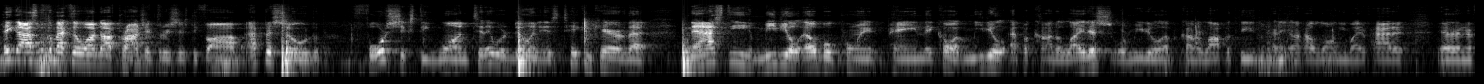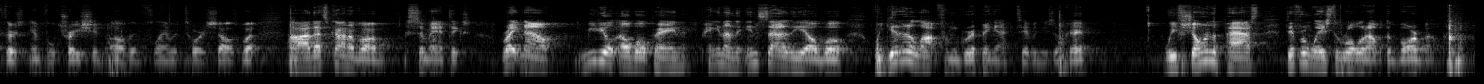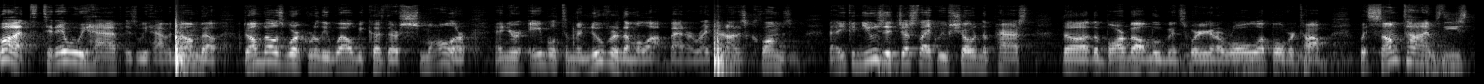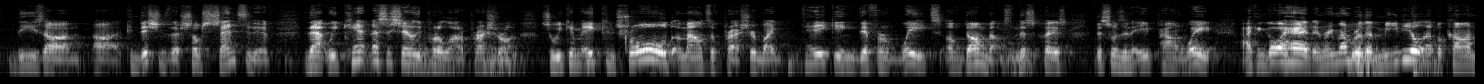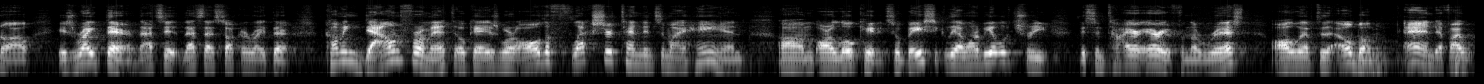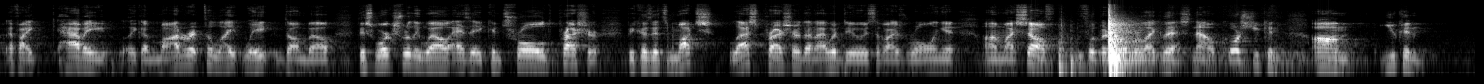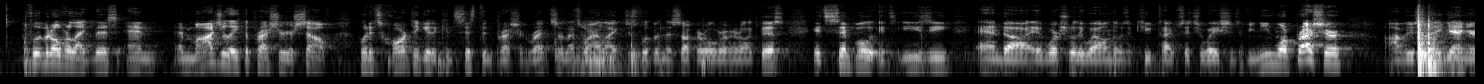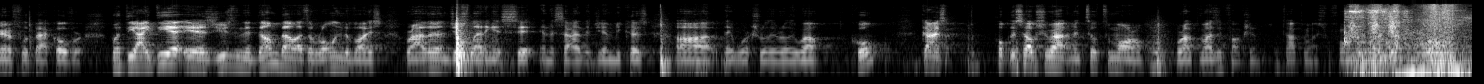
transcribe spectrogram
Hey guys, welcome back to the WODdoc Project 365, episode 461. Today what we're doing is taking care of that nasty medial elbow point pain. They call it medial epicondylitis or medial epicondylopathy, depending on how long you might have had it, and if there's infiltration of inflammatory cells. But uh, that's kind of um, semantics. Right now, medial elbow pain, pain on the inside of the elbow, we get it a lot from gripping activities, okay? We've shown in the past different ways to roll it out with the barbell. But today what we have is we have a dumbbell. Dumbbells work really well because they're smaller and you're able to maneuver them a lot better, right? They're not as clumsy. Now you can use it just like we've showed in the past the, the barbell movements where you're going to roll up over top. But sometimes these, these um, uh, conditions, they're so sensitive that we can't necessarily put a lot of pressure on. So we can make controlled amounts of pressure by taking different weights of dumbbells. In this case, this one's an eight pound weight. I can go ahead and remember the medial epicondyle is right there. That's it. That's that sucker right there. Coming down from it, okay, is where all the flexor tendons in my hand um, are located. So basically, I want to be able to treat this entire area from the wrist all the way up to the elbow. And if I if I have a like a moderate to lightweight dumbbell, this works really well as a controlled pressure because it's much less pressure than I would do as if I was rolling it on myself, flipping it over like this. Now, of course, you can um, you can flip it over like this and and modulate the pressure yourself but it's hard to get a consistent pressure right? So that's why i like just flipping this sucker over here like this. It's simple it's easy and uh, it works really well in those acute type situations. If you need more pressure obviously again you're going to flip back over. But the idea is using the dumbbell as a rolling device rather than just letting it sit in the side of the gym because uh, it works really really well. Cool? Guys hope this helps you out and until tomorrow we're optimizing function to optimize performance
